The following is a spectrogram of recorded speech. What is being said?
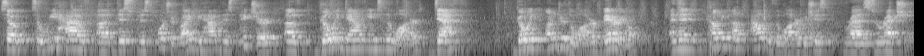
So, so we have uh, this, this portrait, right? We have this picture of going down into the water, death, going under the water, burial, and then coming up out of the water, which is resurrection.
